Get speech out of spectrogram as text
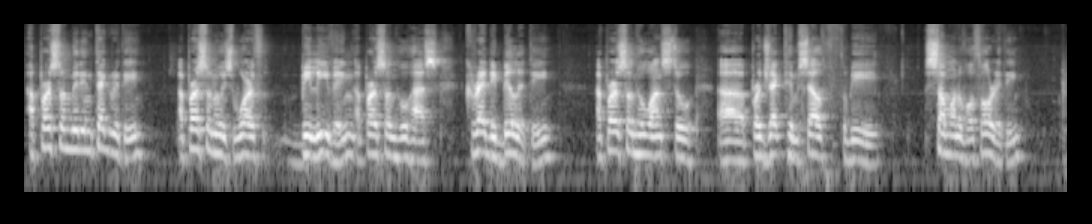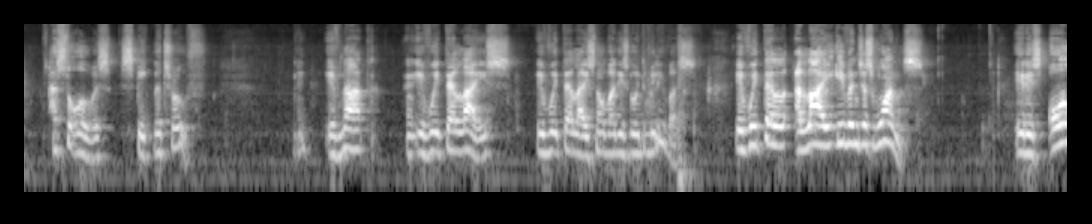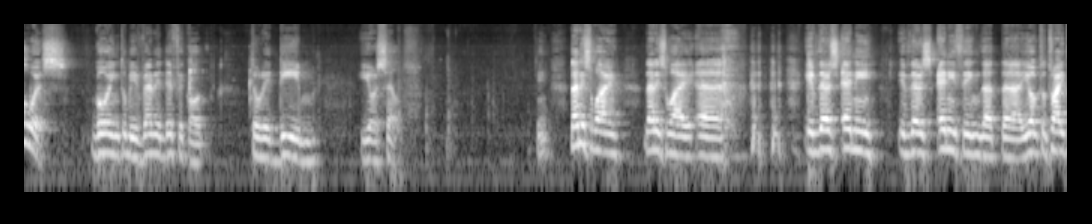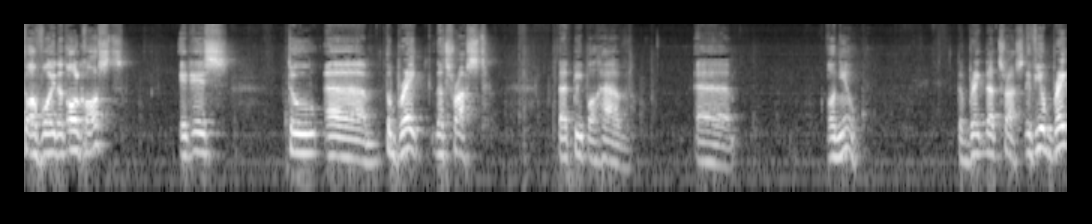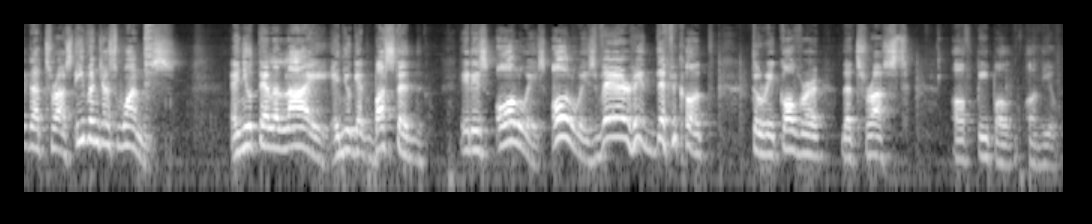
A person with integrity, a person who is worth believing, a person who has credibility, a person who wants to uh, project himself to be someone of authority has to always speak the truth. Okay? If not, if we tell lies, if we tell lies, nobody's going to believe us. If we tell a lie even just once, it is always going to be very difficult to redeem yourself. Okay? That is why. That is why. Uh, if there's any if there's anything that uh, you have to try to avoid at all costs, it is to uh, to break the trust that people have uh, on you. To break that trust. If you break that trust, even just once, and you tell a lie and you get busted, it is always, always very difficult to recover the trust of people on you.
